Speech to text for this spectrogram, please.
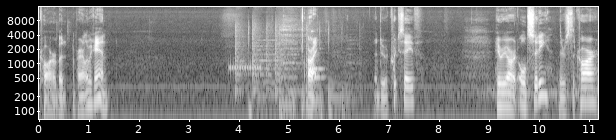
car, but apparently we can. All right, gonna do a quick save. Here we are at Old City. There's the car.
